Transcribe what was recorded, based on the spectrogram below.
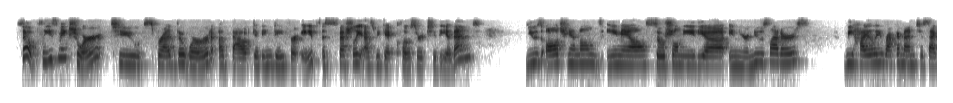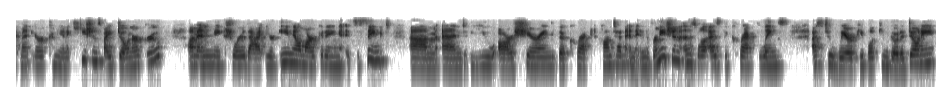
So please make sure to spread the word about Giving Day for APES, especially as we get closer to the event. Use all channels, email, social media, in your newsletters. We highly recommend to segment your communications by donor group um, and make sure that your email marketing is succinct um, and you are sharing the correct content and information as well as the correct links as to where people can go to donate.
